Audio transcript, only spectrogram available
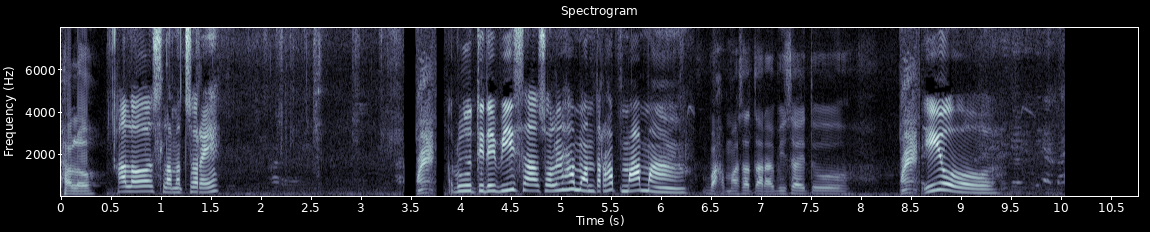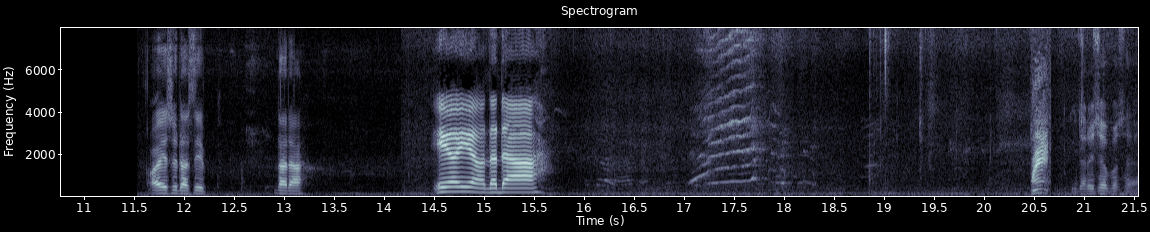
Halo. Halo, selamat sore. Aduh, tidak bisa, soalnya mau antar hap mama. Bah, masa tara bisa itu? Iyo. Oh ya sudah sip. Dadah. Iya, iya, dadah. Dari siapa saya?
